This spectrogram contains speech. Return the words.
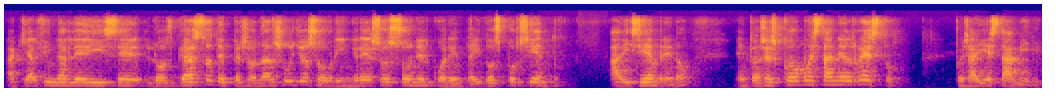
aquí al final le dice, los gastos de personal suyo sobre ingresos son el 42% a diciembre, ¿no? Entonces, ¿cómo está en el resto? Pues ahí está, mire.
